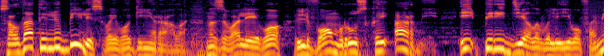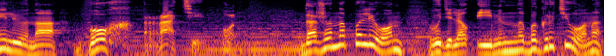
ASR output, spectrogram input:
Солдаты любили своего генерала, называли его «львом русской армии» и переделывали его фамилию на «Бог рати он». Даже Наполеон выделял именно Багратиона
